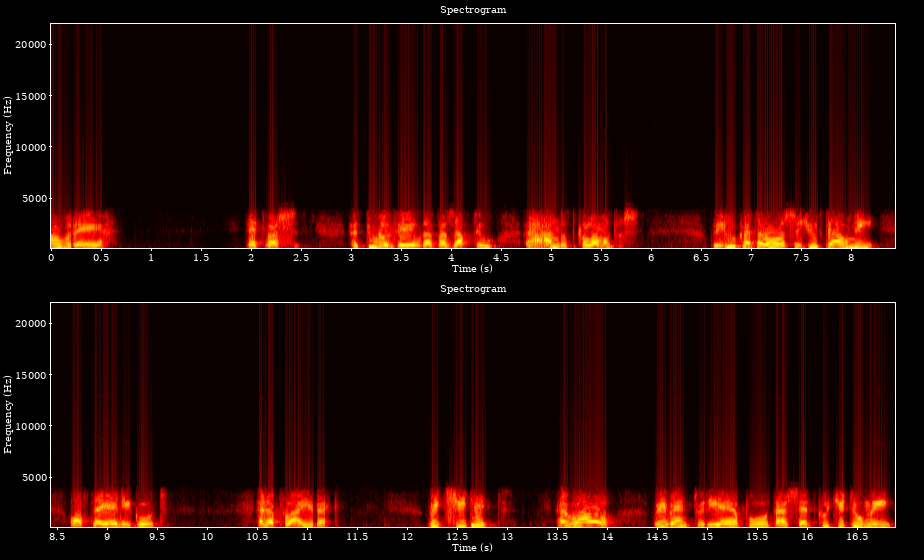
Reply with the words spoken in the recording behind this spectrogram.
over there. That was a Toulonville that was up to 100 kilometers. We look at the horses, you tell me if they any good, and apply it back. Which she did. And while we went to the airport, I said, could you do me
